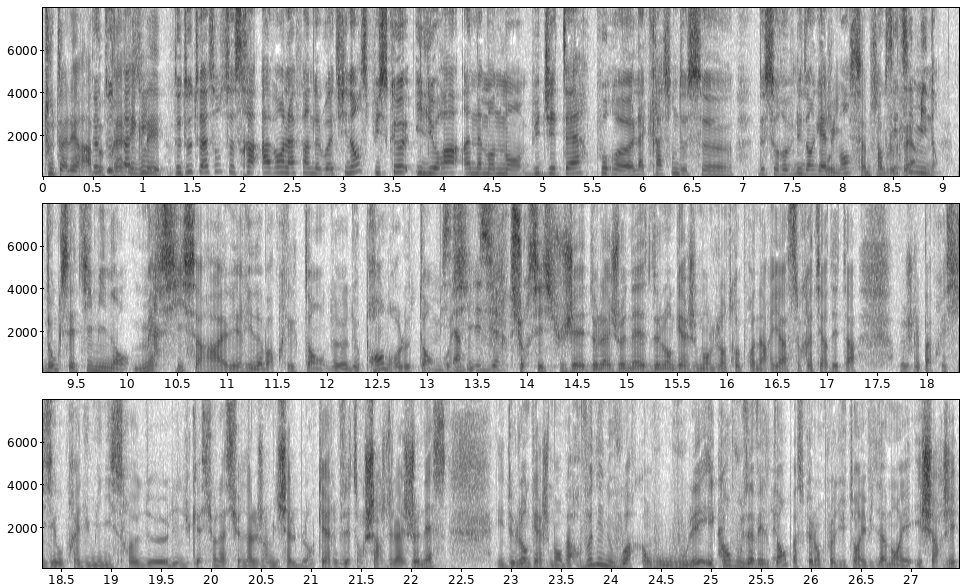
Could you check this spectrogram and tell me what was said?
tout a l'air à peu près réglé. De toute façon, ce sera avant la fin de la loi de finances, puisqu'il y aura un amendement budgétaire pour euh, la création de ce, de ce revenu d'engagement. Oui, ça me semble Donc c'est imminent. Donc c'est imminent. Merci Sarah Ellery d'avoir pris le temps de, de prendre le temps aussi sur ces sujets de la jeunesse, de l'engagement, de l'entrepreneuriat. Secrétaire d'État, je ne l'ai pas précisé auprès du ministre de l'Éducation nationale, Jean-Michel Blanquer, et vous êtes en charge de la jeunesse et de l'engagement. Bah, revenez nous voir quand vous voulez et quand vous avez le temps, parce que l'emploi du temps évidemment est, chargé.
